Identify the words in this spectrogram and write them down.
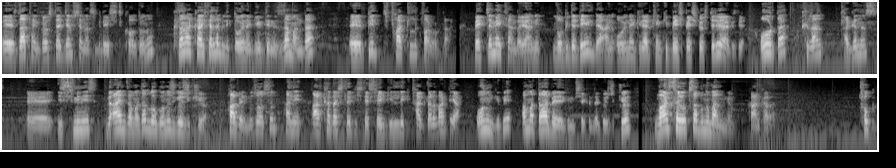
e, zaten göstereceğim size nasıl bir değişiklik olduğunu. Klan arkadaşlarla birlikte oyuna girdiğiniz zaman da e, bir farklılık var orada bekleme ekranda yani lobide değil de hani oyuna girerkenki 5-5 gösteriyor ya bizi. Orada klan tagınız, e, isminiz ve aynı zamanda logonuz gözüküyor. Haberiniz olsun. Hani arkadaşlık işte sevgililik tagları vardı ya onun gibi ama daha belirgin bir şekilde gözüküyor. Varsa yoksa bunu banlıyorum kanka ben. Çok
